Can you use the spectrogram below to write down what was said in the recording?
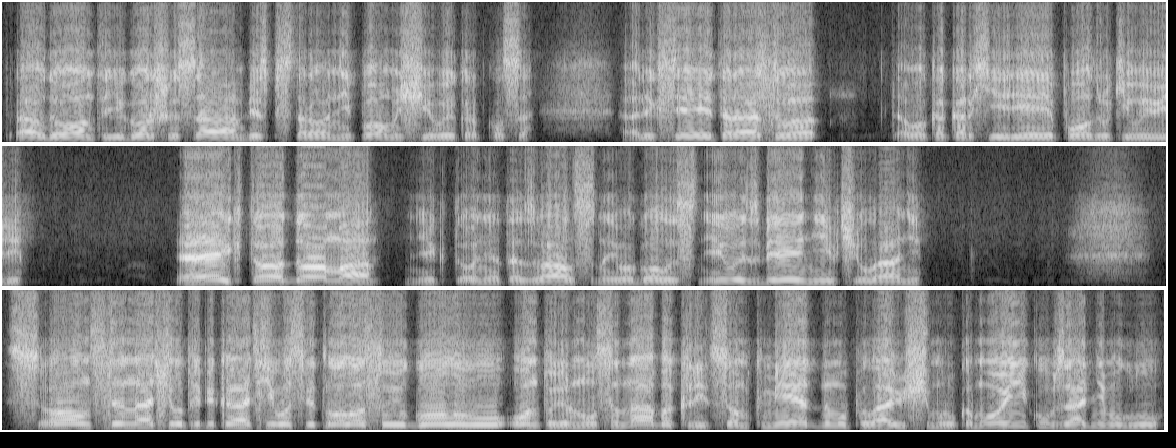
Правда, он-то, Егорша, сам без посторонней помощи выкарабкался. Алексея Тарасова, того, как архиерея под руки вывели. «Эй, кто дома?» Никто не отозвался на его голос ни в избе, ни в чулане. Солнце начало припекать его светловолосую голову. Он повернулся на бок, лицом к медному, пылающему рукомойнику в заднем углу,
